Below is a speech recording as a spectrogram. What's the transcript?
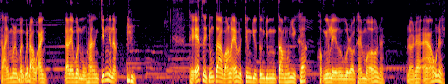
Khải mới, mới bắt đầu ăn. Đây là event mùng 2 tháng 9 nha nè. Thì F thì chúng ta vẫn là F là chân dừa tương dung tâm không gì khác. Hộp nguyên liệu vừa rồi Khải mở rồi này Rồi ra áo này,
